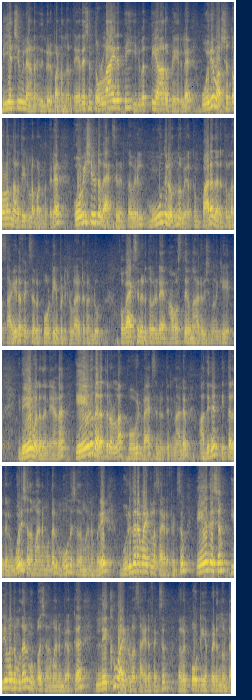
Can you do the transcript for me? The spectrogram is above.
ബി എച്ച് യുവിലാണ് ഇതിന്റെ ഒരു പഠനം നടത്തിയത്. ഏകദേശം തൊള്ളായിരത്തി ഇരുപത്തി ആറ് പേരിൽ ഒരു വർഷത്തോളം നടത്തിയിട്ടുള്ള പഠനത്തിൽ കോവിഷീൽഡ് വാക്സിൻ എടുത്തവരിൽ മൂന്നിലൊന്ന് പേർക്കും പലതരത്തിലുള്ള സൈഡ് എഫക്ട്സ് റിപ്പോർട്ട് ചെയ്യപ്പെട്ടിട്ടുള്ളതായിട്ട് കണ്ടു. കോവാക്സിൻ എടുത്തവരുടെ അവസ്ഥ ഒന്ന് ആലോചിച്ച് നോക്കിയേ. ഇതേപോലെ തന്നെയാണ് ഏത് തരത്തിലുള്ള കോവിഡ് വാക്സിൻ എടുത്തിരുന്നാലും അതിന് ഇത്തരത്തിൽ ഒരു ശതമാനം മുതൽ മൂന്ന് ശതമാനം വരെ ഗുരുതരമായിട്ടുള്ള സൈഡ് എഫക്ട്സും ഏകദേശം ഇരുപത് മുതൽ മുപ്പത് ശതമാനം പേർക്ക് ലഘുവായിട്ടുള്ള സൈഡ് എഫക്ട്സും റിപ്പോർട്ട് ചെയ്യപ്പെടുന്നുണ്ട്.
